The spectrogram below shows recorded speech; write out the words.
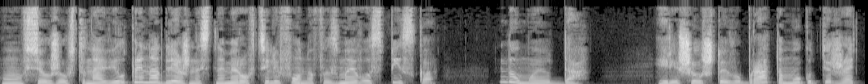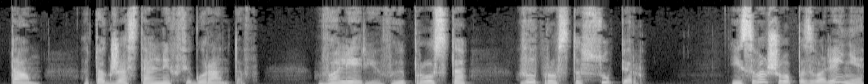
он все же установил принадлежность номеров телефонов из моего списка? Думаю, да. И решил, что его брата могут держать там, а также остальных фигурантов. Валерия, вы просто... вы просто супер. И с вашего позволения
